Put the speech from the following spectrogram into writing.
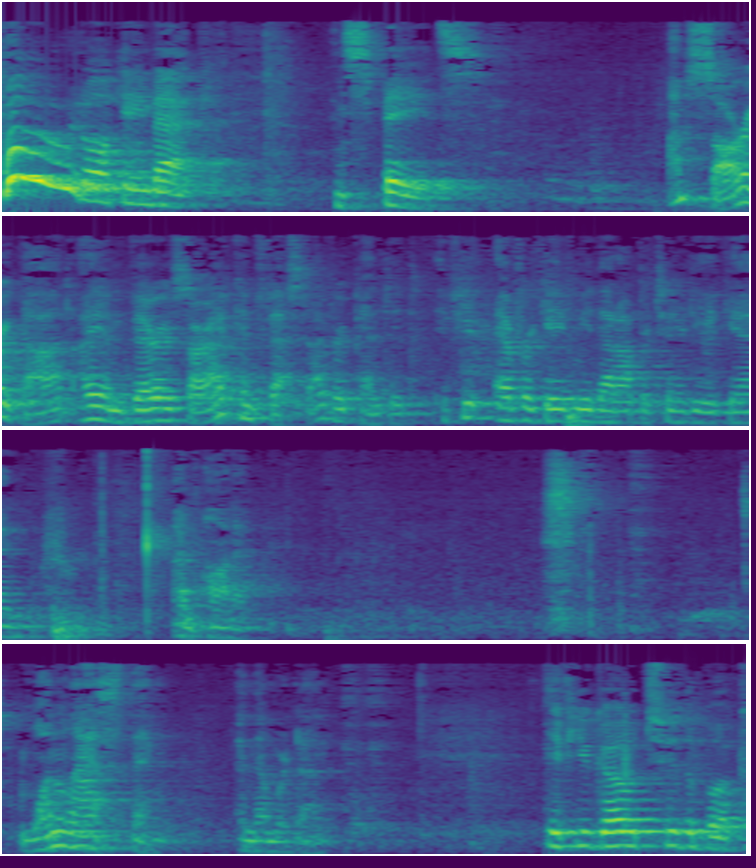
whoo, it all came back in spades. I'm sorry, God. I am very sorry. I've confessed. I've repented. If you ever gave me that opportunity again, I'm on it. One last thing, and then we're done. If you go to the book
